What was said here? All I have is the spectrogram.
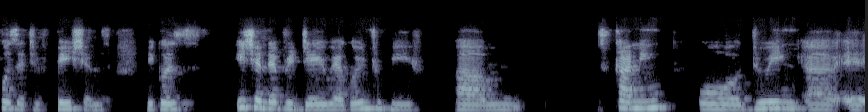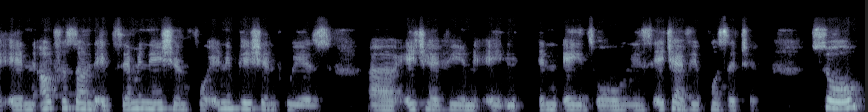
positive patients because each and every day we are going to be um, scanning or doing uh, a, an ultrasound examination for any patient who has uh, HIV and, and, AIDS or is HIV positive. So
